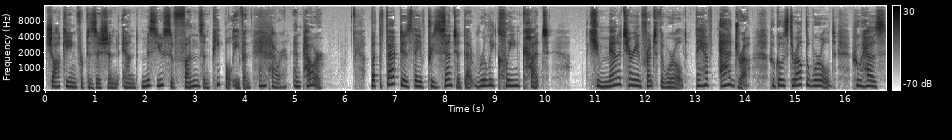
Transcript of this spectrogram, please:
jockeying for position and misuse of funds and people, even And power. and power. But the fact is, they have presented that really clean cut humanitarian front to the world. They have ADRA, who goes throughout the world, who has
